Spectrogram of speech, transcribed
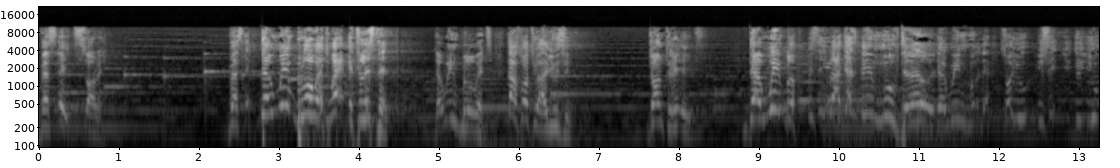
Verse 8, sorry. Verse 8. The wind blow it where it's listed. The wind blow it. That's what you are using. John 3 8. The wind blow. You see, you are just being moved. Oh, the wind. So you, you see, you, you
